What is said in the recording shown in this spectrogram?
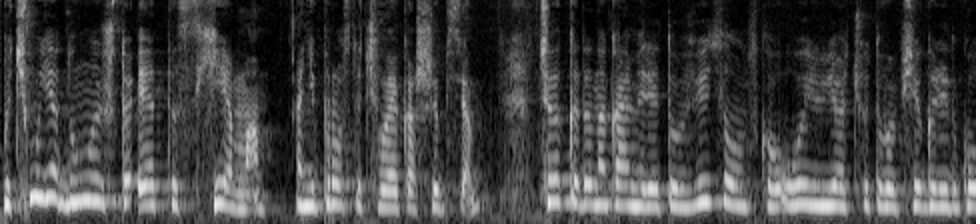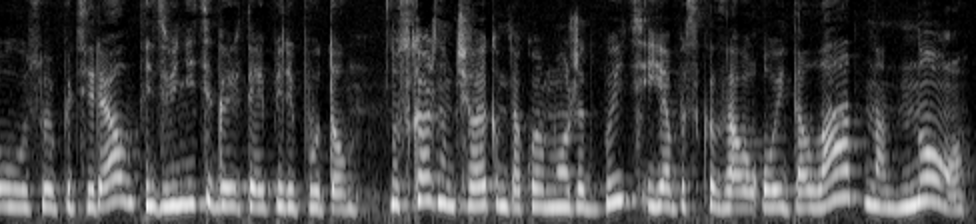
Почему я думаю, что это схема, а не просто человек ошибся? Человек, когда на камере это увидел, он сказал, ой, я что-то вообще, говорит, голову свою потерял. Извините, говорит, я перепутал. Но с каждым человеком такое может быть, и я бы сказала, ой, да ладно, но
